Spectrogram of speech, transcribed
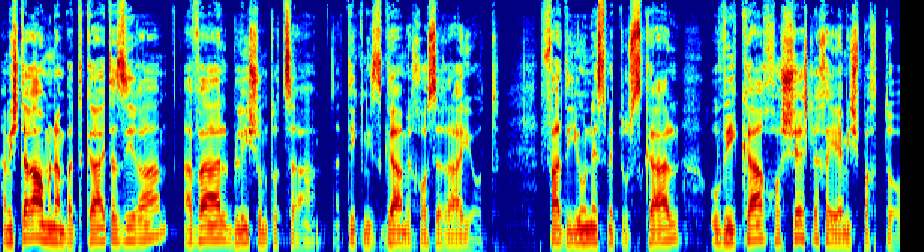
המשטרה אמנם בדקה את הזירה, אבל בלי שום תוצאה. התיק נסגר מחוסר ראיות. פאדי יונס מתוסכל, ובעיקר חושש לחיי משפחתו.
